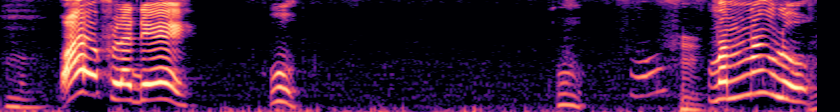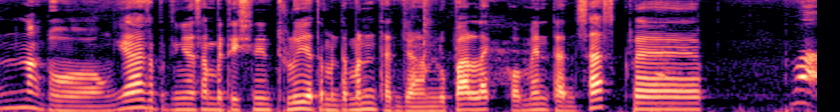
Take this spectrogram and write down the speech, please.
Hmm. Ayo Freddy. Uh. Uh. Menang loh. Tenang dong. Ya, sepertinya sampai di sini dulu ya teman-teman dan jangan lupa like, komen dan subscribe. Pak,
